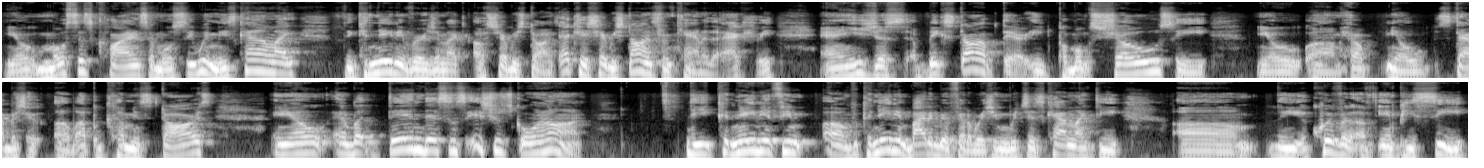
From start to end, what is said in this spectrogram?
You know, most of his clients are mostly women. He's kind of like the Canadian version, like of Sherry Starnes. Actually, Sherry Starnes from Canada, actually, and he's just a big star up there. He promotes shows. He, you know, um, help you know establish uh, up and coming stars you know, and but then there's some issues going on. The Canadian uh, Canadian Bodybuilding Federation, which is kind of like the um, the equivalent of the NPC,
